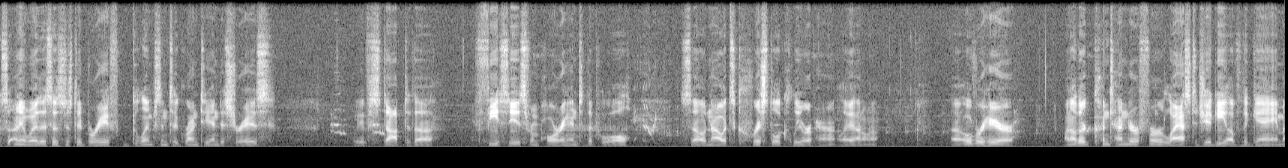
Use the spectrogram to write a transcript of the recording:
So anyway, this is just a brief glimpse into Grunty Industries. We've stopped the feces from pouring into the pool. So now it's crystal clear, apparently. I don't know. Uh, over here, another contender for last Jiggy of the game.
